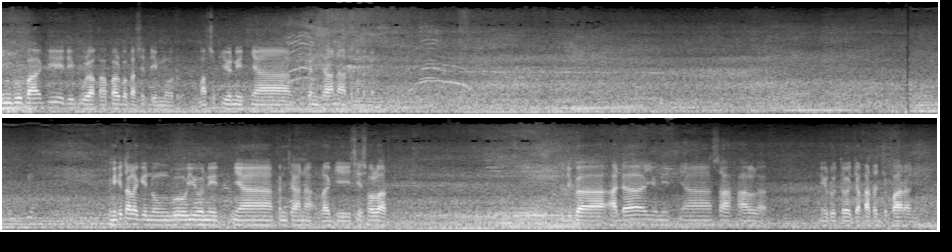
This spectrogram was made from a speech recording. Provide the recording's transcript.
Minggu pagi di Pulau Kapal Bekasi Timur. Masuk unitnya Kencana, teman-teman. Ini kita lagi nunggu unitnya Kencana, lagi isi solar. Itu juga ada unitnya Sahal. Ini rute Jakarta Jepara nih.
